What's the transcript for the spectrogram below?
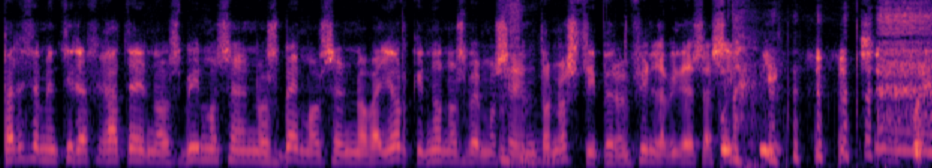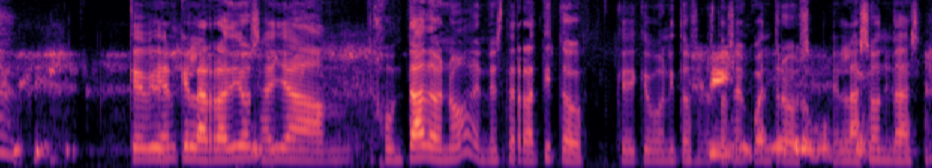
Parece mentira, fíjate, nos vimos en, nos vemos en Nueva York y no nos vemos en Donosti, pero en fin, la vida es así. Qué bien que la radio se haya mm, juntado, ¿no? En este ratito. Qué, bonitos son estos encuentros en las ondas.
